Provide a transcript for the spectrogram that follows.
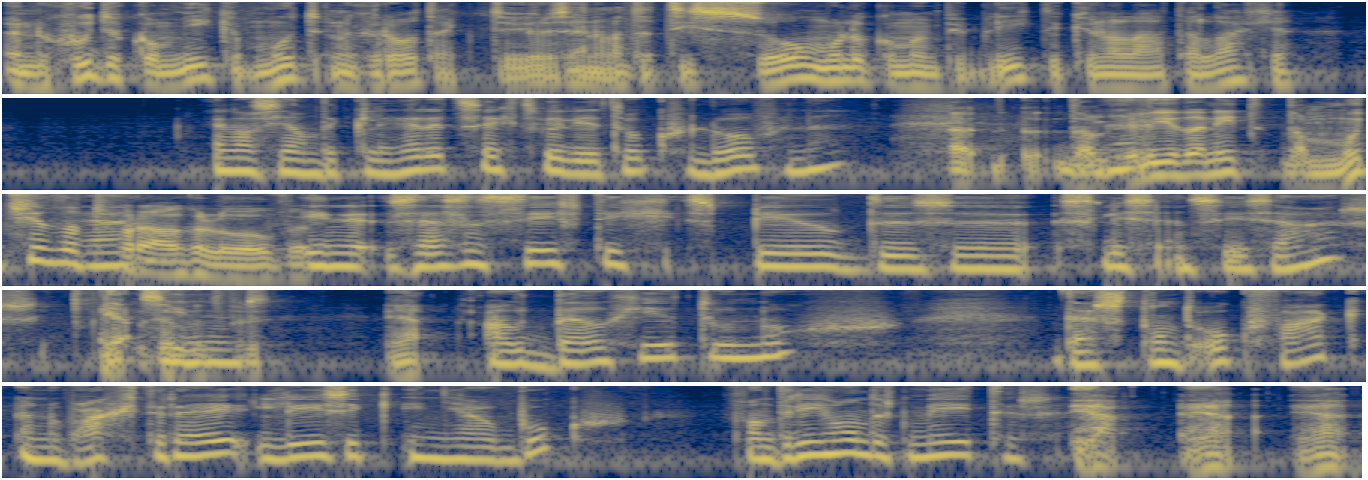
Een goede komiek moet een groot acteur zijn, want het is zo moeilijk om een publiek te kunnen laten lachen. En als Jan de Cler het zegt, wil je het ook geloven. Hè? Uh, dan wil je dat niet, dan moet je dat Ja. vooral geloven. In 76 speelden ze Slis en César. ja, ze hebben in het ja. Oud-België toen nog. Daar stond ook vaak een wachtrij, lees ik in jouw boek, van 300 meter. Ja, ja, ja.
